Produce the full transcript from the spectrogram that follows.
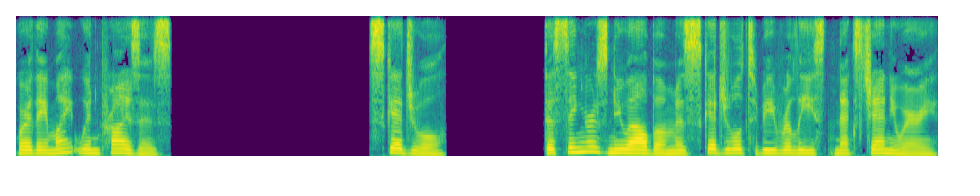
where they might win prizes. Schedule The singer's new album is scheduled to be released next January.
